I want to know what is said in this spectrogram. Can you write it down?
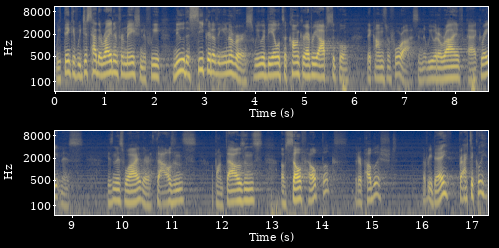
We think if we just had the right information, if we knew the secret of the universe, we would be able to conquer every obstacle that comes before us and that we would arrive at greatness. Isn't this why there are thousands upon thousands of self help books that are published every day, practically,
